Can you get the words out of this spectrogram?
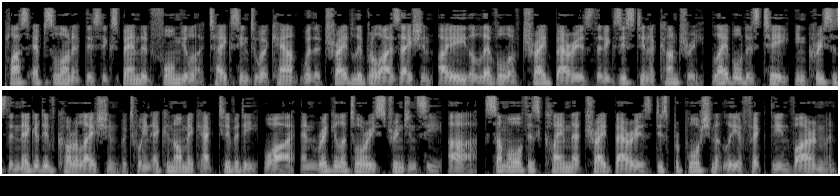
plus epsilon at this expanded formula takes into account whether trade liberalization i.e. the level of trade barriers that exist in a country labeled as t increases the negative correlation between economic activity y and regulatory stringency r some authors claim that trade barriers disproportionately affect the environment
